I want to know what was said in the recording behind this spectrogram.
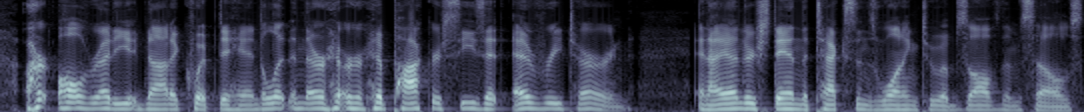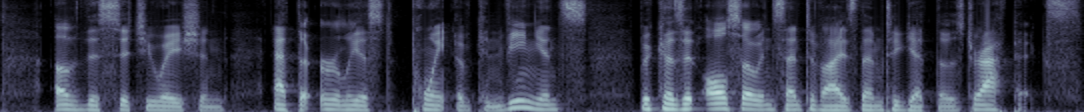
are already not equipped to handle it, and there are hypocrisies at every turn. And I understand the Texans wanting to absolve themselves of this situation at the earliest point of convenience because it also incentivized them to get those draft picks.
